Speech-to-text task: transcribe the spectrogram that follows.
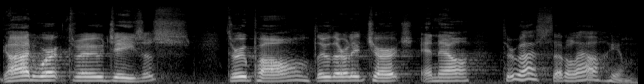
God worked through Jesus, through Paul, through the early church, and now through us that allow Him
